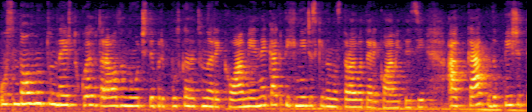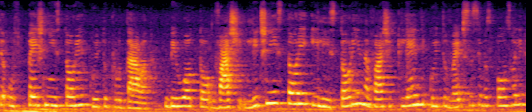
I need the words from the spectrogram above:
Основното нещо, което трябва да научите при пускането на реклами е не как технически да настройвате рекламите си, а как да пишете успешни истории, които продават. Било то ваши лични истории или истории на ваши клиенти, които вече са се възползвали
